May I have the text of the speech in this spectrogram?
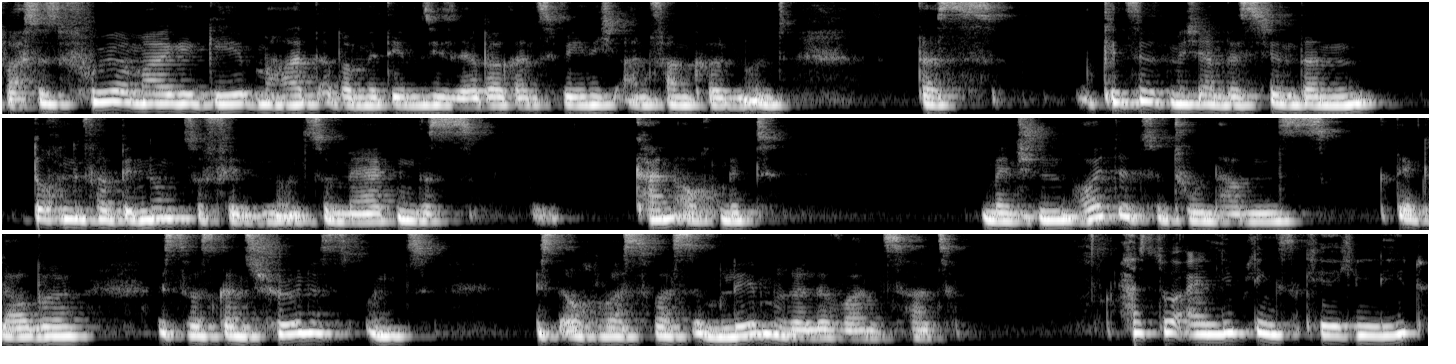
was es früher mal gegeben hat, aber mit dem sie selber ganz wenig anfangen können. Und das kitzelt mich ein bisschen, dann doch eine Verbindung zu finden und zu merken, das kann auch mit Menschen heute zu tun haben. Das, der Glaube ist was ganz Schönes und ist auch was, was im Leben Relevanz hat. Hast du ein Lieblingskirchenlied?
